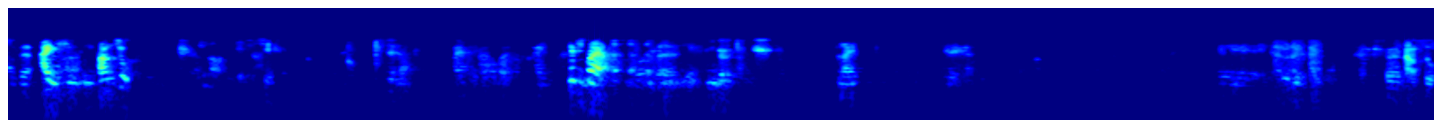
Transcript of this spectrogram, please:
质的爱心与帮助。谢谢。一起拜啊！来。导数。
